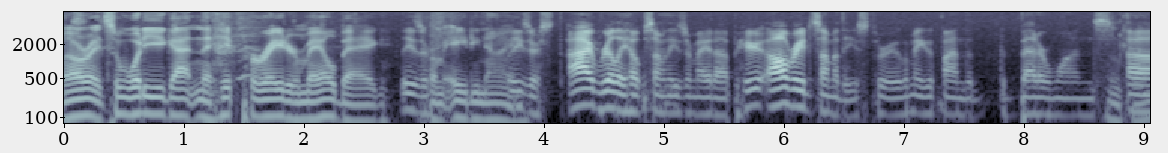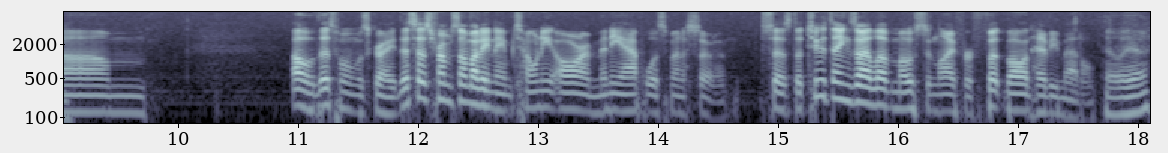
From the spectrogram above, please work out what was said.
All right. So what do you got in the hit parader mailbag These are from '89? These are. I really hope some of these are made up. Here, I'll read some of these through. Let me find the, the better ones. Okay. Um. Oh, this one was great. This is from somebody named Tony R. in Minneapolis, Minnesota. It says the two things I love most in life are football and heavy metal. Hell yeah.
